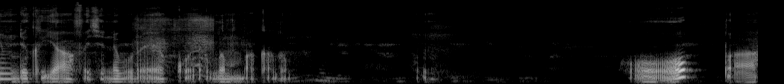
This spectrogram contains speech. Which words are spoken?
şimdi kıyafetini buraya koyalım bakalım. Hoppa.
